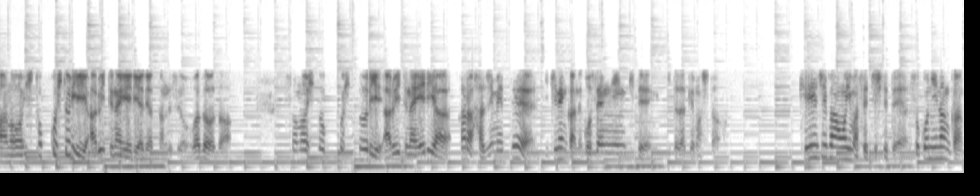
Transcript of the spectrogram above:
あの一っ子一人歩いてないエリアでやったんですよ。わざわざ。その一っ子一人歩いてないエリアから始めて1年間で5000人来ていただけました。掲示板を今設置しててそこになんか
